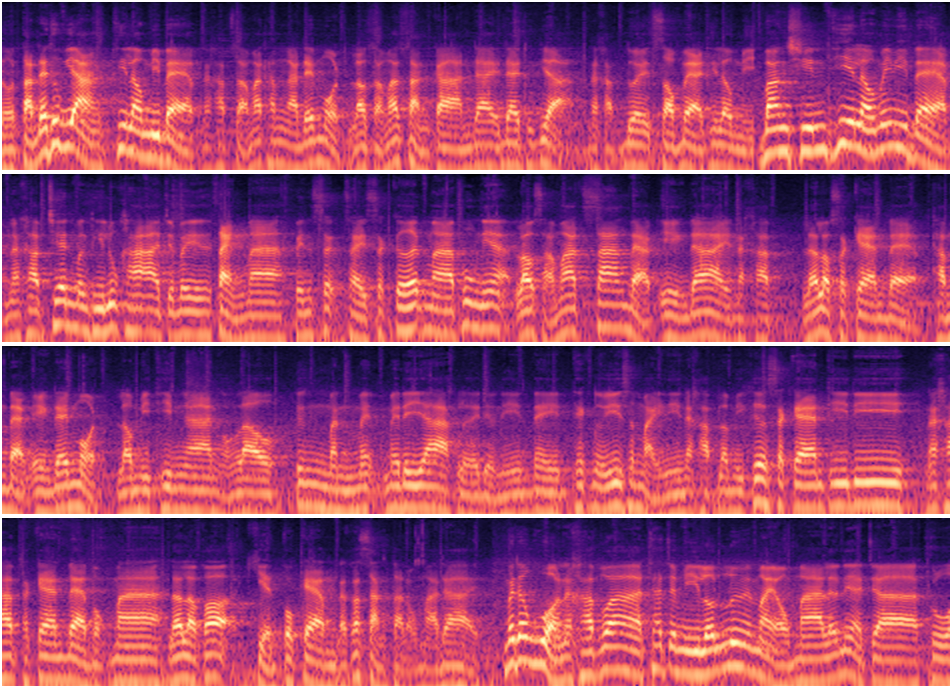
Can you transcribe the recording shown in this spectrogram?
รถตัดได้ทุกอย่างที่เรามีแบบนะครับสามารถทำงานได้หมด เราสามารถสั่งการได้ได้ทุกอย่างนะครับด้วยซอฟต์แวร์ที่เรามี บางชิ้นที่เราไม่มีแบบนะครับเช่นบางทีลูกค้าอาจจะไปแต่งมาเป็นใส่สเกิร์ตมาพวกเนี้ยเราสามารถสร้างแบบเองได้นะครับแล้วเราสแกนแบบทำแบบเองได้หมด เรามีทีมงานของเรา ซึ่งมันไม่ไม่ได้ยากเลยเดี๋ยวนี้ในเทคโนโลยีสมัยนี้นะครับเรามีเครื่องสแกนทีดีนะครับสแกนแบบออกมา แล้วเราก็เขียนโปรแกรมแล้วก็สั่งตัดออกมาได้ ไม่ต้องห่วงนะครับว่าถ้าจะมีรถรุ่นใหม่ๆออกมาแล้วเนี่ยจะกลัว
